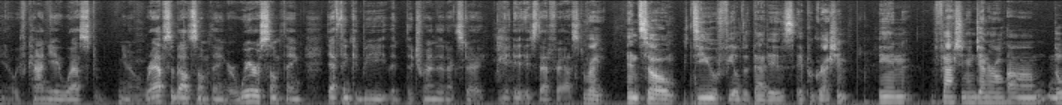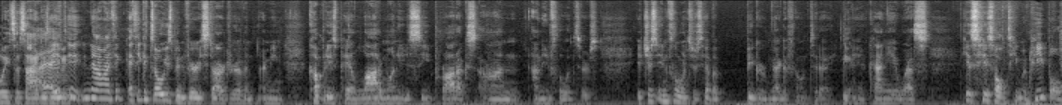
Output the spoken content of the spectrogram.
you know if Kanye West you know raps about something or wears something that thing could be the, the trend the next day. It, it's that fast. Right. And so do you feel that that is a progression in fashion in general um, the way society's I, moving it, no I think I think it's always been very star driven I mean companies pay a lot of money to see products on on influencers it just influencers have a bigger megaphone today. Yeah. You know, Kanye West, his his whole team of people,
